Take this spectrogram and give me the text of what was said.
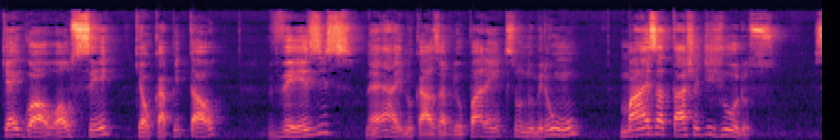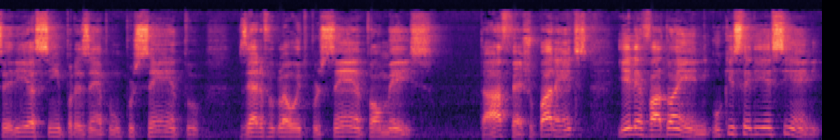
que é igual ao c, que é o capital, vezes, né? aí no caso abriu parênteses, o número 1, mais a taxa de juros. Seria assim, por exemplo, 1%, 0,8% ao mês, tá? Fecha o parênteses e elevado a n. O que seria esse n?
